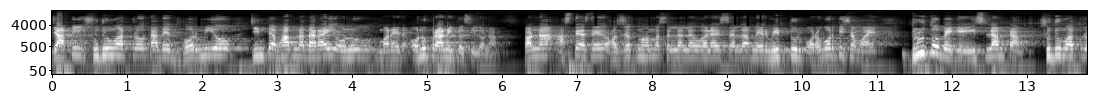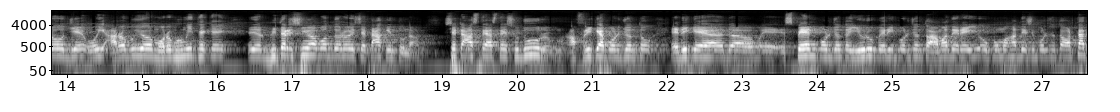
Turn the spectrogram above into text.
জাতি শুধুমাত্র তাদের ধর্মীয় চিন্তা ভাবনা দ্বারাই অনু মানে অনুপ্রাণিত ছিল না। কারণ না আস্তে আস্তে হজরত মোহাম্মদ সাল্লাহ আলাইসাল্লামের মৃত্যুর পরবর্তী সময়ে দ্রুত বেগে ইসলামটা শুধুমাত্র যে ওই আরবীয় মরুভূমি থেকে ভিতরে সীমাবদ্ধ রয়েছে তা কিন্তু না। সেটা আস্তে আস্তে সুদূর আফ্রিকা পর্যন্ত, এদিকে স্পেন পর্যন্ত ইউরোপের এই পর্যন্ত, আমাদের এই উপমহাদেশ পর্যন্ত, অর্থাৎ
